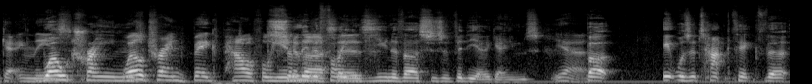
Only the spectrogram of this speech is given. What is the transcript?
getting these Well trained, well trained, big, powerful solidified universes. universes of video games. yeah, But it was a tactic that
